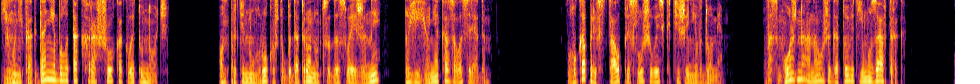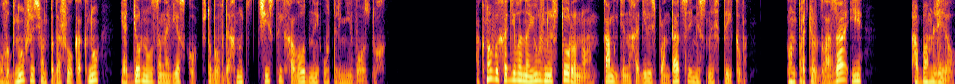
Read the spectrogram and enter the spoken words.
Ему никогда не было так хорошо, как в эту ночь. Он протянул руку, чтобы дотронуться до своей жены, но ее не оказалось рядом. Лука привстал, прислушиваясь к тишине в доме. Возможно, она уже готовит ему завтрак. Улыбнувшись, он подошел к окну и отдернул занавеску, чтобы вдохнуть чистый, холодный утренний воздух. Окно выходило на южную сторону, там, где находились плантации мясных тыкв. Он протер глаза и... обомлел.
